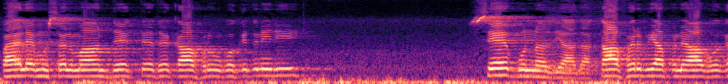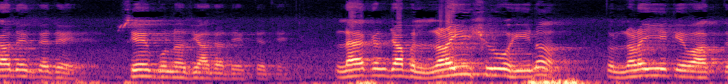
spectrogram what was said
پہلے مسلمان دیکھتے تھے کافروں کو کتنی جی؟ سے گنا زیادہ۔ کافر بھی اپنے آپ کو کیا دیکھتے تھے؟ سے گنا زیادہ دیکھتے تھے۔ لیکن جب لڑائی شروع ہوئی نا، تو لڑائی کے وقت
